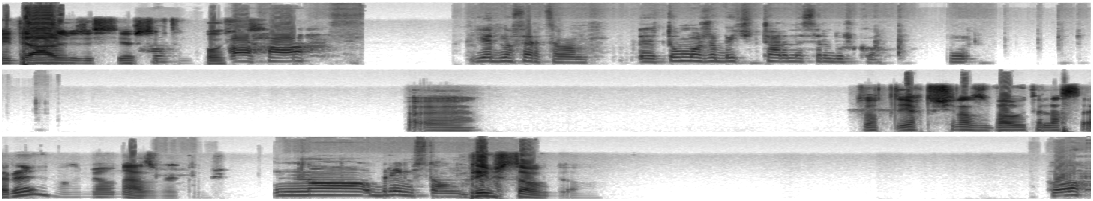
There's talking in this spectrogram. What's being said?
Idealnie, żeś jeszcze w ten pościg. Aha. Jedno serce mam. Y, tu może być czarne serduszko. E... To, jak to się nazywały te lasery? One miały nazwę jakąś. No, brimstone. Brimstone. O. O.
